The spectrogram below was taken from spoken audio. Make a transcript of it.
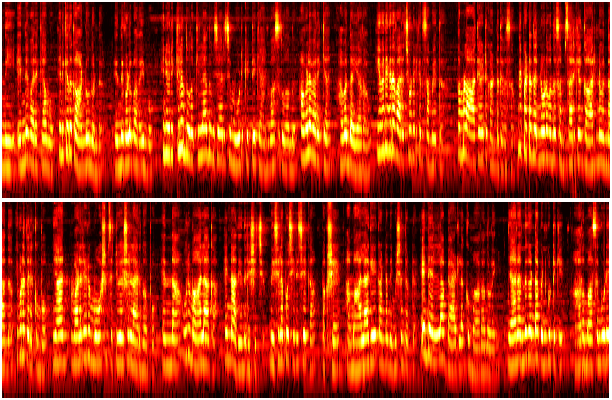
നീ എന്നെ വരയ്ക്കാമോ? എനിക്കത് കാണണമെന്നുണ്ട് എന്നിവൾ പറയുമ്പോൾ ഇനി ഒരിക്കലും തുറക്കില്ല എന്ന് വിചാരിച്ച് മൂടി കിട്ടിയ ക്യാൻവാസ് തുറന്ന് അവളെ വരയ്ക്കാൻ അവൻ തയ്യാറാവും. ഇവനിങ്ങനെ വരച്ചുകൊണ്ടിരിക്കുന്ന സമയത്ത് നമ്മൾ ആദ്യമായിട്ട് കണ്ട ദിവസം നീ പെട്ടെന്ന് എന്നോട് വന്ന് സംസാരിക്കാൻ കാരണം എന്താന്ന് ഇവൾ തിരക്കുമ്പോൾ ഞാൻ വളരെ ഒരു മോശം സിറ്റുവേഷനിലായിരുന്നു അപ്പോ. എന്നാ ഒരു മാലാക എന്നെ അതിൽ നിന്ന് രക്ഷിച്ചു. നീ ചിരിച്ചേക്കാം പക്ഷേ ആ മാലാകയെ കണ്ട നിമിഷം തൊട്ട് എന്റെ എല്ലാ ബാഡ് ലക്കും മാറാൻ തുടങ്ങി. ഞാൻ അന്ന് കണ്ട പെൺകുട്ടിക്ക് ആറു മാസം കൂടെ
